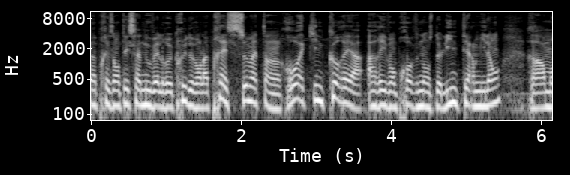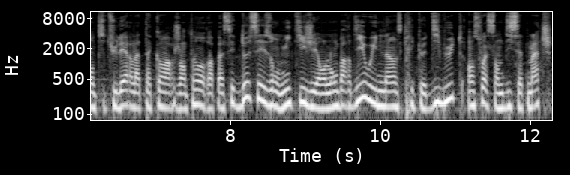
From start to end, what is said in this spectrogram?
a présenté sa nouvelle recrue devant la presse ce matin. Joaquin Correa arrive en provenance de l'Inter Milan. Rarement titulaire, l'attaquant argentin aura passé deux saisons mitigées en Lombardie où il n'a inscrit que 10 buts en 77 matchs.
